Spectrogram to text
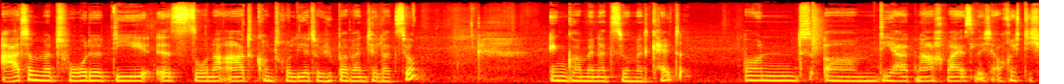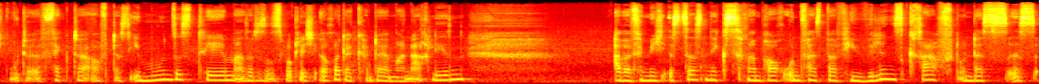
Atemmethode, die ist so eine Art kontrollierte Hyperventilation in Kombination mit Kälte. Und ähm, die hat nachweislich auch richtig gute Effekte auf das Immunsystem. Also das ist wirklich irre, da könnt ihr ja mal nachlesen. Aber für mich ist das nichts. Man braucht unfassbar viel Willenskraft und das ist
